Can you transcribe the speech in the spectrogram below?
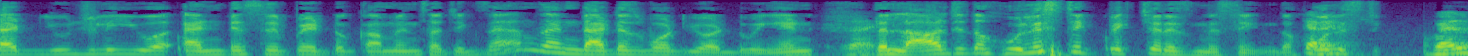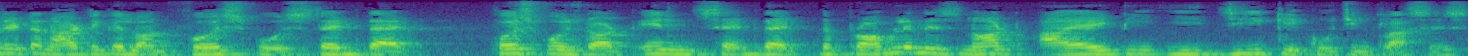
that usually you anticipate to come in such exams and that is what you are doing and Right. the larger the holistic picture is missing the Correct. holistic Well written article on Firstpost said that firstpost.in said that the problem is not IIT JEE coaching classes.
